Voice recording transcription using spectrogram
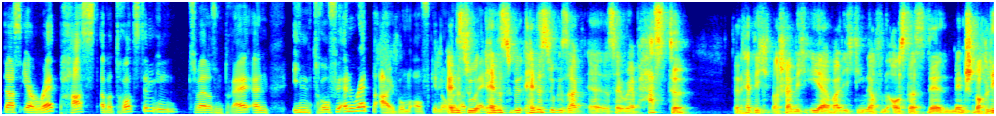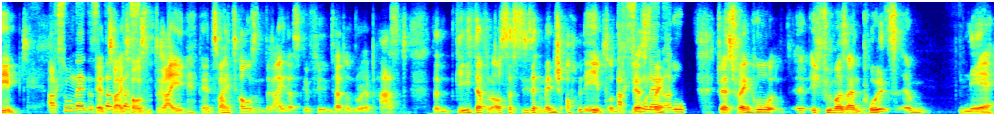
dass er Rap hasst, aber trotzdem in 2003 ein Intro für ein Rap-Album aufgenommen hättest hat. Du, hättest, du, hättest du gesagt, dass er Rap hasste, dann hätte ich wahrscheinlich eher, weil ich ging davon aus, dass der Mensch noch lebt. Ach so, nein, das der das, 2003, der 2003 das gefilmt hat und Rap hasst, dann gehe ich davon aus, dass dieser Mensch auch lebt. Und Ach so, Jess nein, Franco, Jess Franco, äh, ich fühle mal seinen Puls. Ähm, Nee.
